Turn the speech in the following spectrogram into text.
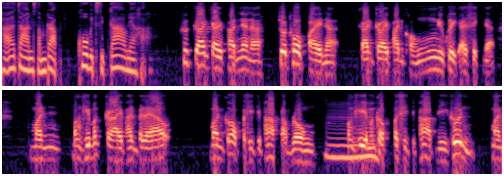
คะอาจารย์สำหรับโควิด -19 เนี่ยค่ะ คือการกลายพันธุ์เนี่ยนะ ทั่วทั่วไปนะการกลายพันธุ์ของนิวคลีอิกแอซิดเนี่ย มันบางทีมันกลายพันธุ์ไปแล้ว มันก็ประสิทธิภาพต่ำลง บางทีมันก็ประสิทธิภาพดีขึ้น มัน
